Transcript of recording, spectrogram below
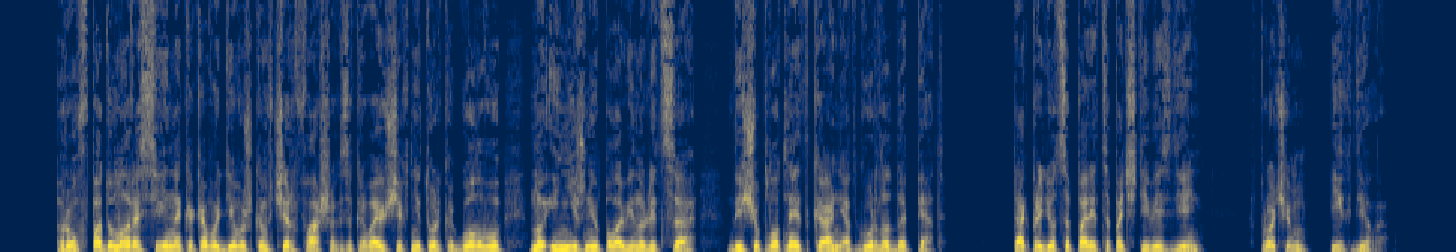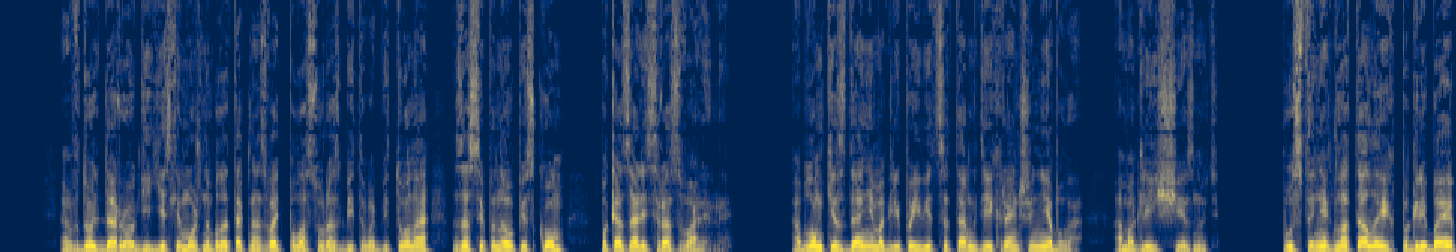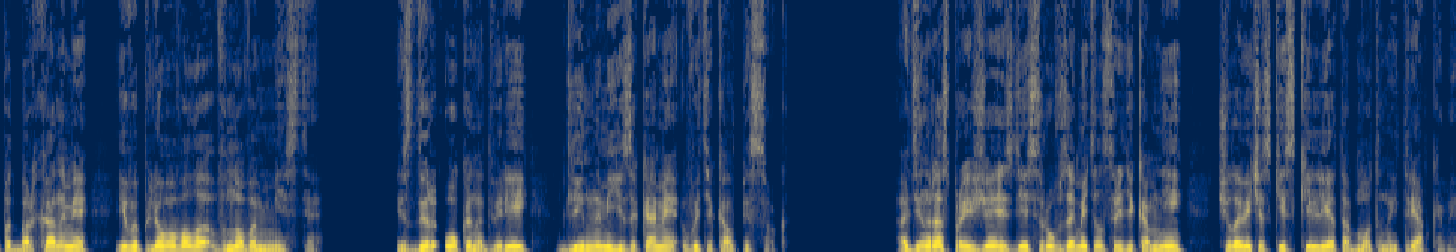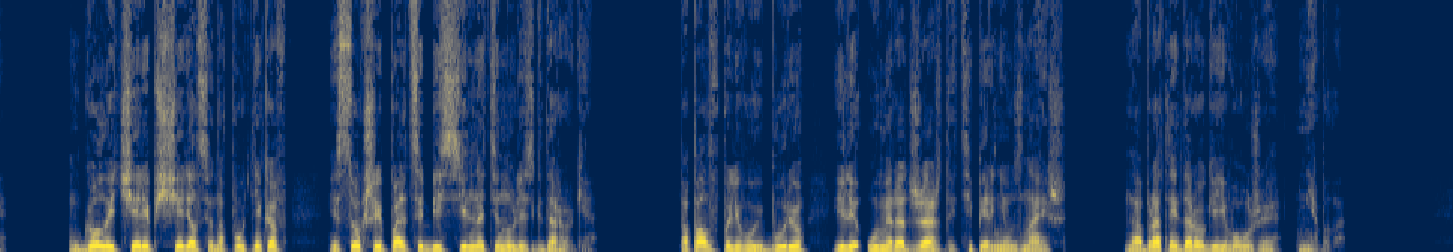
Руф подумал рассеянно, каково девушкам в черфашах, закрывающих не только голову, но и нижнюю половину лица, да еще плотная ткань от горла до пят. Так придется париться почти весь день. Впрочем, их дело. Вдоль дороги, если можно было так назвать полосу разбитого бетона, засыпанного песком, показались развалины. Обломки зданий могли появиться там, где их раньше не было, а могли исчезнуть. Пустыня глотала их, погребая под барханами, и выплевывала в новом месте. Из дыр окон и дверей длинными языками вытекал песок. Один раз, проезжая здесь, Руф заметил среди камней человеческий скелет, обмотанный тряпками. Голый череп щерился на путников, Иссохшие пальцы бессильно тянулись к дороге. Попал в полевую бурю или умер от жажды, теперь не узнаешь. На обратной дороге его уже не было.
